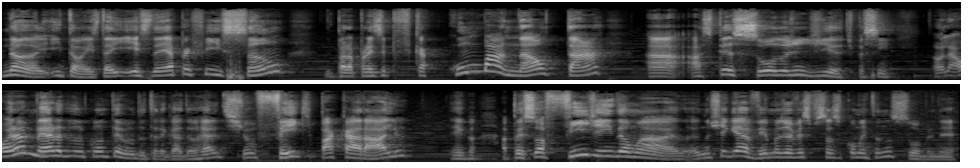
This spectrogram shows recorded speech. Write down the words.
Não, então, esse daí, esse daí é a perfeição para pra exemplificar quão banal tá a- as pessoas hoje em dia. Tipo assim, olha, olha a merda do conteúdo, tá ligado? É um reality show fake pra caralho. A pessoa finge ainda uma. Eu não cheguei a ver, mas já vi as pessoas comentando sobre, né?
